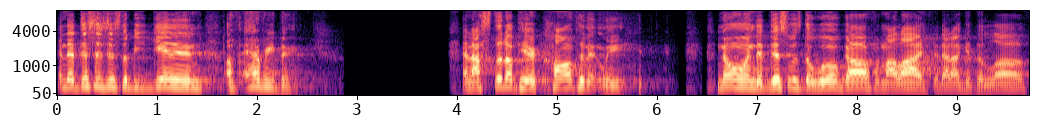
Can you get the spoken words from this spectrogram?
and that this is just the beginning of everything. And I stood up here confidently, knowing that this was the will of God for my life and that I get to love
